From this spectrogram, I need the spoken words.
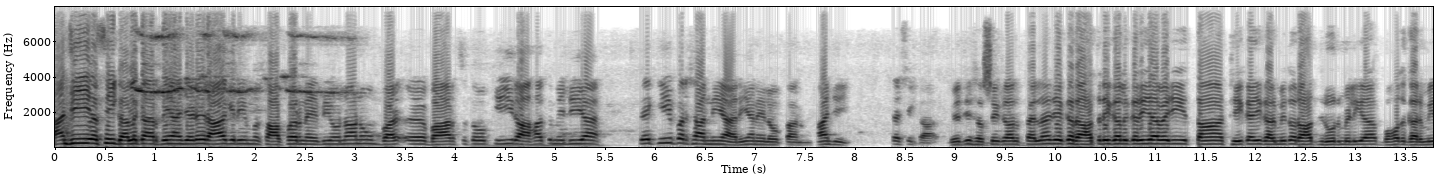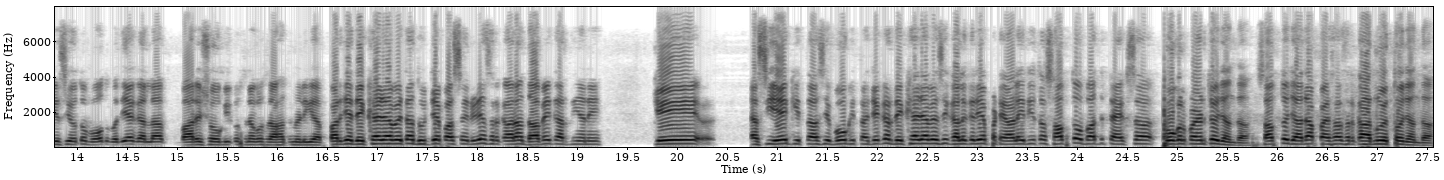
ਹਾਂਜੀ, ਅਸੀਂ ਗੱਲ ਕਰਦੇ ਹਾਂ ਜਿਹੜੇ ਰਾਹਗੀਰੀ ਮੁਸਾਫਰ ਨੇ ਵੀ ਉਹਨਾਂ ਨੂੰ ਬ- ਬਾਰਿਸ਼ ਤੋਂ ਕੀ ਰਾਹਤ ਮਿਲੀ ਹੈ ਤੇ ਕੀ ਪਰੇਸ਼ਾਨੀਆਂ ਆ ਰਹੀਆਂ ਨੇ ਲੋਕਾਂ ਨੂੰ? ਹਾਂਜੀ, ਸਤਿ ਸ਼੍ਰੀ ਅਕਾਲ। ਵੀਰ ਜੀ, ਸਤਿ ਸ਼੍ਰੀ ਅਕਾਲ। ਪਹਿਲਾਂ ਜੇਕਰ ਰਾਹਤ ਦੀ ਗੱਲ ਕਰੀ ਜਾਵੇ ਜੀ, ਤਾਂ ਠੀਕ ਹੈ ਜੀ, ਗਰਮੀ ਤੋਂ ਰਾਹਤ ਜ਼ਰੂਰ ਮਿਲੀ ਆ। ਬਹੁਤ ਗਰਮੀ ਸੀ, ਉਹ ਤੋਂ ਬਹੁਤ ਵਧੀਆ ਗੱਲ ਆ। ਬਾਰਿਸ਼ ਹੋ ਗਈ, ਕੁਛ ਨਾ ਕੁਛ ਰਾਹਤ ਮਿਲੀ ਆ। ਪਰ ਜੇ ਦੇਖਿਆ ਜਾਵੇ ਤਾਂ ਦੂਜੇ ਪਾਸੇ ਜਿਹੜੀਆਂ ਸਰਕਾਰਾਂ ਦਾਅਵੇ ਕਰਦੀਆਂ ਨੇ ਕਿ ਅਸੀਂ ਇਹ ਕੀਤਾ ਸੀ ਉਹ ਕੀਤਾ, ਜੇਕਰ ਦੇਖਿਆ ਜਾਵੇ ਅਸੀਂ ਗੱਲ ਕਰੀਏ ਪਟਿਆਲੇ ਦੀ, ਤਾਂ ਸਭ ਤੋਂ ਵੱਧ ਟੈਕਸ ਫੋਕਲ ਪੁਆਇੰਟ ਤੋਂ ਜਾਂਦਾ। ਸਭ ਤੋਂ ਜ਼ਿਆਦਾ ਪੈਸਾ ਸਰਕਾਰ ਨੂੰ ਇੱਥੋਂ ਜਾਂਦਾ।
